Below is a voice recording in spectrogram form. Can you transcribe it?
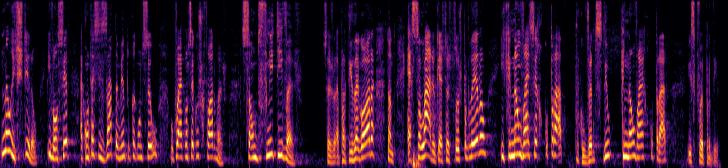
Não existiram. E vão ser. Acontece exatamente o que aconteceu, o que vai acontecer com as reformas. São definitivas. Ou seja, a partir de agora, portanto, é salário que estas pessoas perderam e que não vai ser recuperado. Porque o governo decidiu que não vai recuperar isso que foi perdido.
